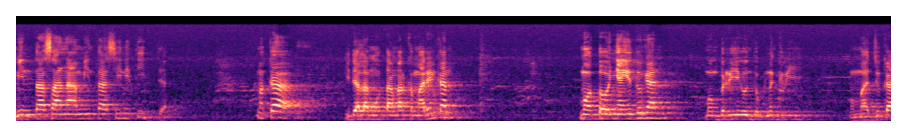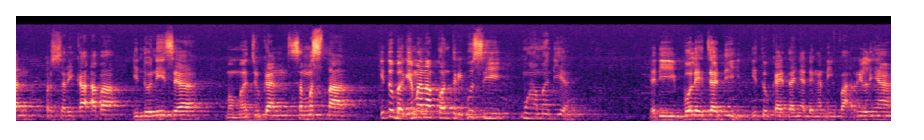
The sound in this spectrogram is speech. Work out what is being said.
minta sana minta sini tidak. Maka di dalam muktamar kemarin kan motonya itu kan memberi untuk negeri, memajukan persyarikat apa Indonesia, memajukan semesta. Itu bagaimana kontribusi Muhammadiyah. Jadi boleh jadi itu kaitannya dengan infak realnya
